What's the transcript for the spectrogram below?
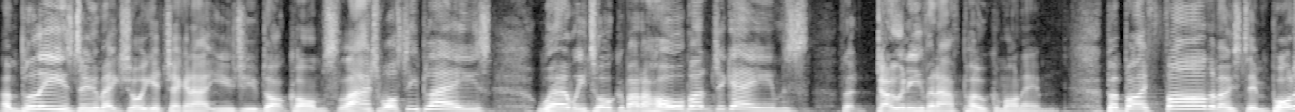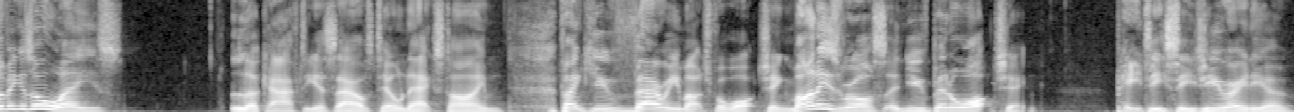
And please do make sure you're checking out youtube.com slash Plays where we talk about a whole bunch of games that don't even have Pokemon in. But by far the most important thing as always, look after yourselves till next time. Thank you very much for watching. My name's Ross and you've been watching PTCG Radio.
